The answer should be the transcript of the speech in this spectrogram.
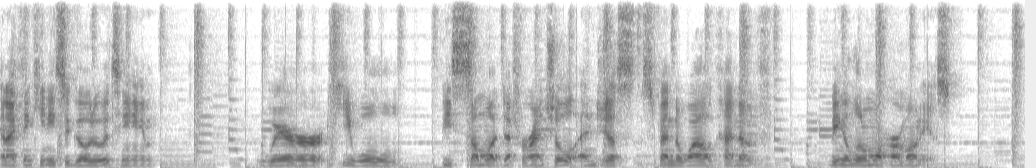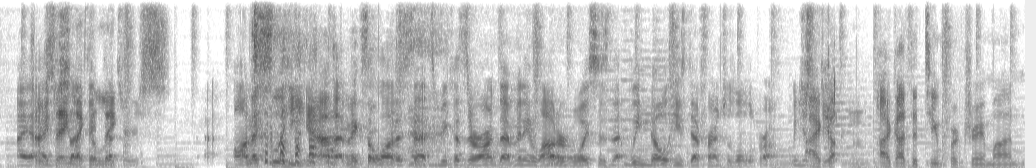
And I think he needs to go to a team where he will be somewhat deferential and just spend a while kind of being a little more harmonious. I, So I you're just saying I like the think Lakers. Honestly, yeah, that makes a lot of sense because there aren't that many louder voices that we know he's deferential to LeBron. We just I do. got I got the team for Draymond.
